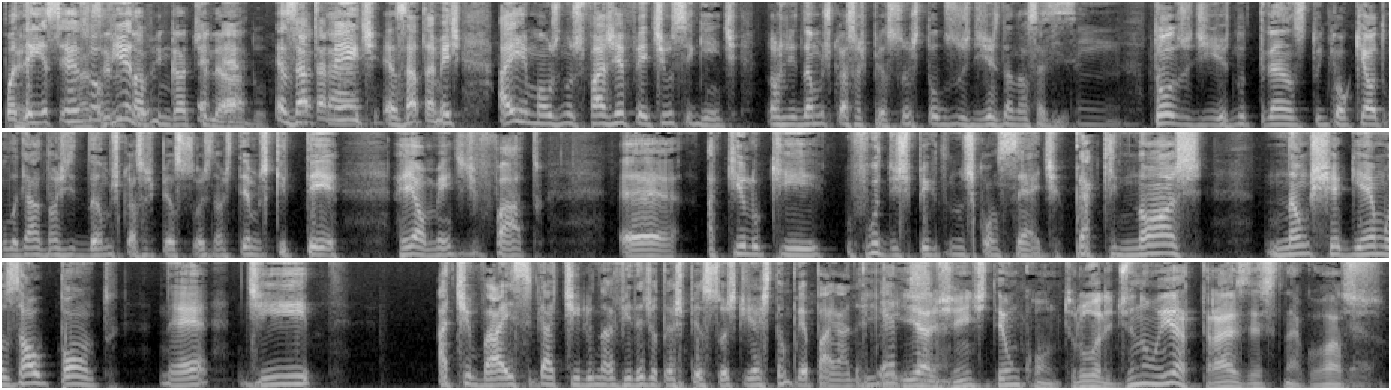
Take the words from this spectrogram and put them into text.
Poderia ser É, Mas ele resolvido. estava engatilhado. É, é, exatamente, exatamente. Aí, irmãos, nos faz refletir o seguinte: nós lidamos com essas pessoas todos os dias da nossa vida. Sim. Todos os dias, no trânsito, em qualquer outro lugar, nós lidamos com essas pessoas. Nós temos que ter realmente, de fato, é, aquilo que o fruto do Espírito nos concede, para que nós não cheguemos ao ponto né, de ativar esse gatilho na vida de outras pessoas que já estão preparadas para E isso. a gente tem um controle de não ir atrás desse negócio.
